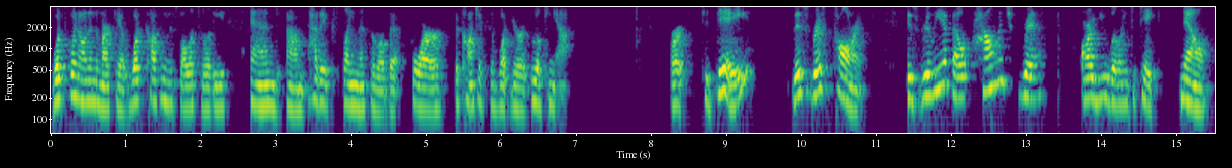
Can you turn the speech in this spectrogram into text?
what's going on in the market, what's causing this volatility, and um, how to explain this a little bit for the context of what you're looking at. For today, this risk tolerance is really about how much risk are you willing to take. Now,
